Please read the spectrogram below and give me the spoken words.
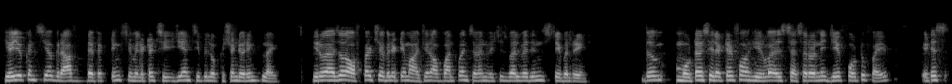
Here you can see a graph depicting simulated CG and CP location during flight. Hero has a off-pad stability margin of 1.7, which is well within stable range. The motor selected for Hero is Cesaroni J425. It is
